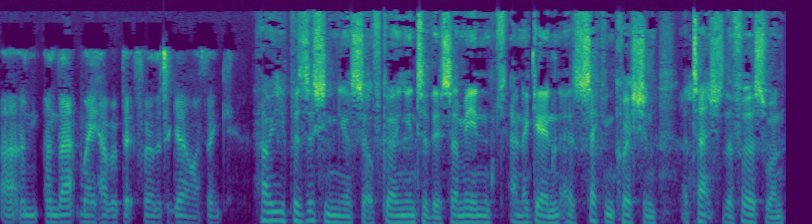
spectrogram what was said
Uh, and and that may have a bit further to go. I think. How are you positioning yourself going into this? I mean, and again, a second question attached to the first one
